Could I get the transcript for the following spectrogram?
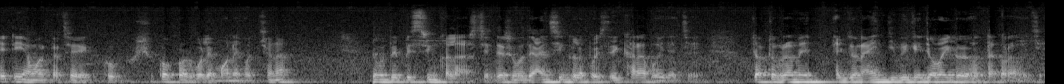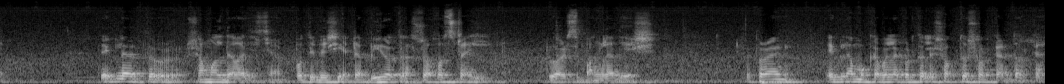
এটি আমার কাছে খুব সুখকর বলে মনে হচ্ছে না। এর মধ্যে বিশৃঙ্খলা আসছে। দেশের মধ্যে আইন শৃঙ্খলা পরিস্থিতি খারাপ হয়ে যাচ্ছে। চট্টগ্রামে একজন আইনজীবীকে জবাই করে হত্যা করা হয়েছে। এগুলো তো সামাল দেওয়া যাচ্ছে না। প্রতিবেশী একটা বৃহৎ রাষ্ট্র হস্টাইল টুয়ার্ডস বাংলাদেশ। সুতরাং এগুলা মোকাবেলা করতে হলে শক্ত সরকার দরকার।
